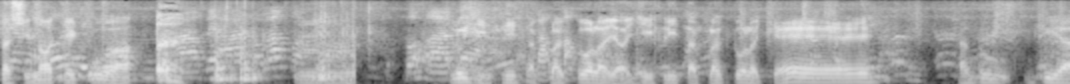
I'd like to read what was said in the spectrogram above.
ta chỉ nó chạy cu à lúc gì? Li tập lại tua là giờ gì? Li tập lại tua là chế chán tu kia.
